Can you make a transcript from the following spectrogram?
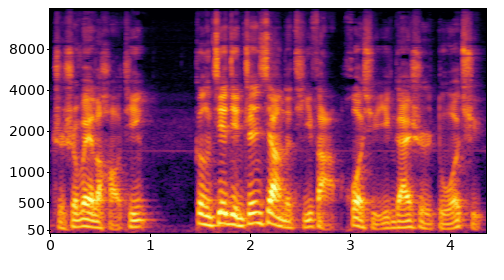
只是为了好听，更接近真相的提法或许应该是夺取。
